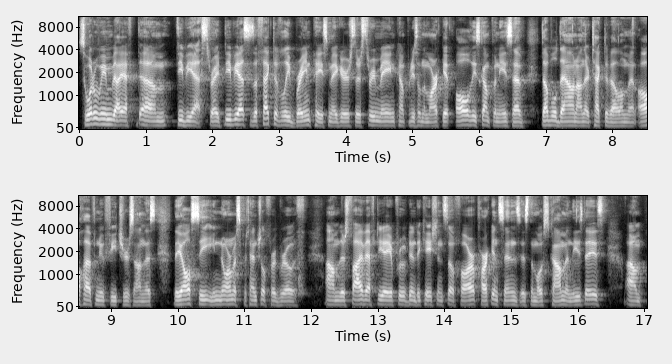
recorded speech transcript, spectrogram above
So what do we mean by um, DBS, right? DBS is effectively brain pacemakers. There's three main companies on the market. All these companies have doubled down on their tech development, all have new features on this. They all see enormous potential for growth. Um, there's five FDA-approved indications so far. Parkinson's is the most common these days. Um,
